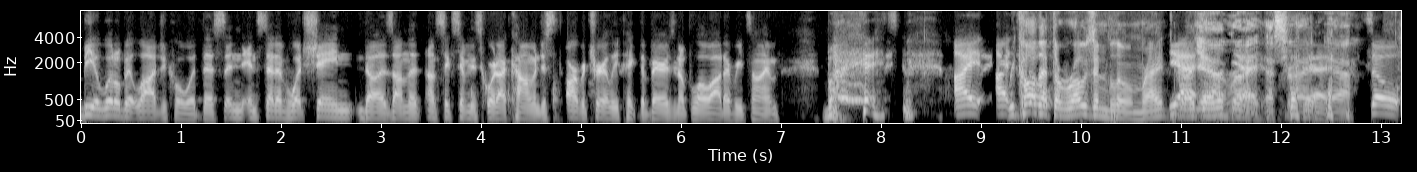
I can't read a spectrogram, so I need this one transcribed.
be a little bit logical with this, and instead of what Shane does on the on 670score.com and just arbitrarily pick the Bears in a blowout every time. But I, I we call so, that the Rosenblum, right? Yeah, right, yeah, right. That's right. Yeah. yeah. So,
